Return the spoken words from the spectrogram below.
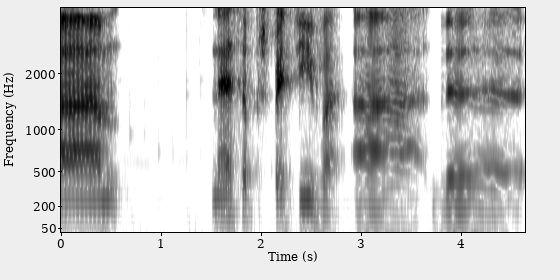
Um, nessa perspectiva uh, de,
